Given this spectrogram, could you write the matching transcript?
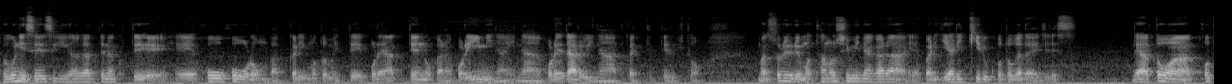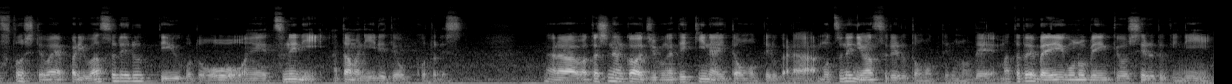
特に成績が上がってなくて、えー、方法論ばっかり求めてこれ合ってんのかなこれ意味ないなこれだるいなとか言ってる人、まあ、それよりも楽しみながらやっぱりやりきることが大事です。であとはコツとしてはやっぱり忘れるっていうことを、えー、常に頭に入れておくことです。だから私なんかは自分ができないと思ってるからもう常に忘れると思ってるので、まあ、例えば英語の勉強してる時に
